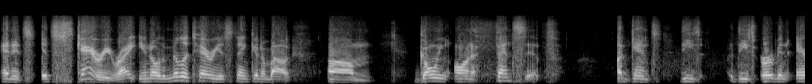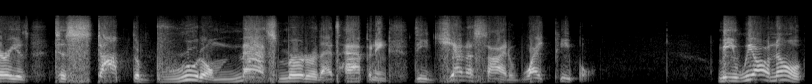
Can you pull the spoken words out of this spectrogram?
And it's it's scary, right? You know, the military is thinking about um, going on offensive against these these urban areas to stop the brutal mass murder that's happening, the genocide of white people. I mean, we all know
